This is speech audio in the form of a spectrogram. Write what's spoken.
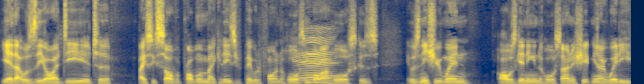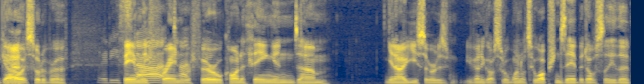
yeah, that was the idea to basically solve a problem, make it easy for people to find a horse and buy a horse because it was an issue when I was getting into horse ownership. You know, where do you go? Yeah. It's sort of a Where do you family start friend type referral kind of thing, and um, you know, you sort of you've only got sort of one or two options there, but obviously the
